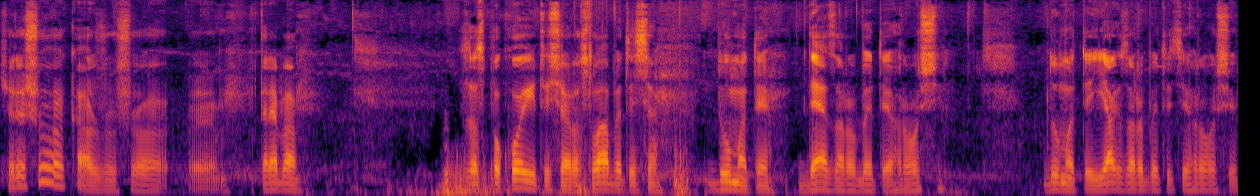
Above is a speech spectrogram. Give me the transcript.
Через що кажу, що е, треба заспокоїтися, розслабитися, думати, де заробити гроші, думати, як заробити ці гроші,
